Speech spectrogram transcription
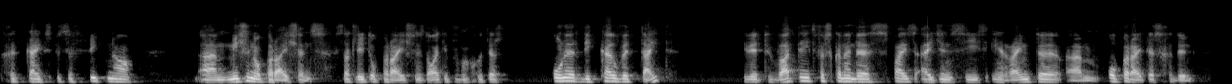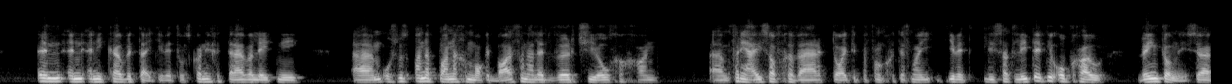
gekyk spesifiek na ehm um, mission operations, satelliet operations, daai tipe van goeder onder die COVID tyd. Jy weet wat het verskillende space agencies en ruimte um, operators gedoen in in in die COVID tyd. Jy weet ons kon nie getravel het nie. Um, ons moes ander planne gemaak het. Baie van hulle het virtueel gegaan. Um, van die huis af gewerk, daai tipe van goeders, maar jy weet, die satelliet het nie opgehou wentel nie. So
